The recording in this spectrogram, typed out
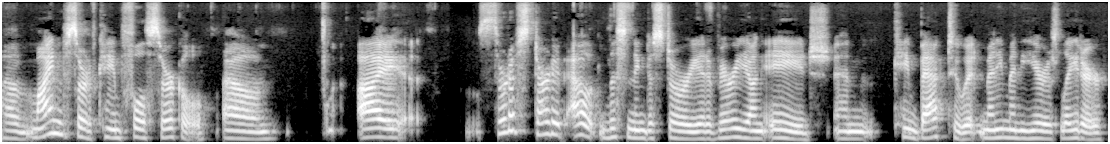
Uh, mine sort of came full circle. Um, I sort of started out listening to story at a very young age and came back to it many, many years later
